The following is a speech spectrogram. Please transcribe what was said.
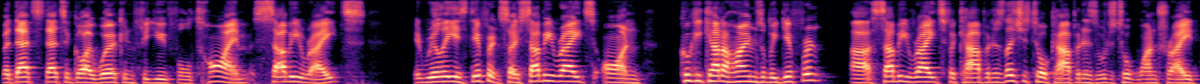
but that's that's a guy working for you full time. Subby rates, it really is different. So subby rates on cookie cutter homes will be different. Uh, subby rates for carpenters, let's just talk carpenters, we'll just talk one trade.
